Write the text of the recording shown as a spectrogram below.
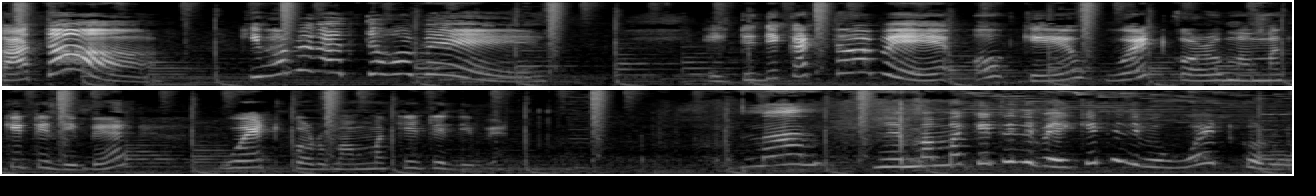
কাটা কীভাবে কাটতে হবে? একটু দিয়ে কাটতে হবে? ওকে ওয়েট করো মাম্মা কেটে দিবে। ওয়েট করো মাম্মা কেটে দিবে। মাম হ্যাঁ মাম্মা কেটে দিবে কেটে দিবে ওয়েট করো।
